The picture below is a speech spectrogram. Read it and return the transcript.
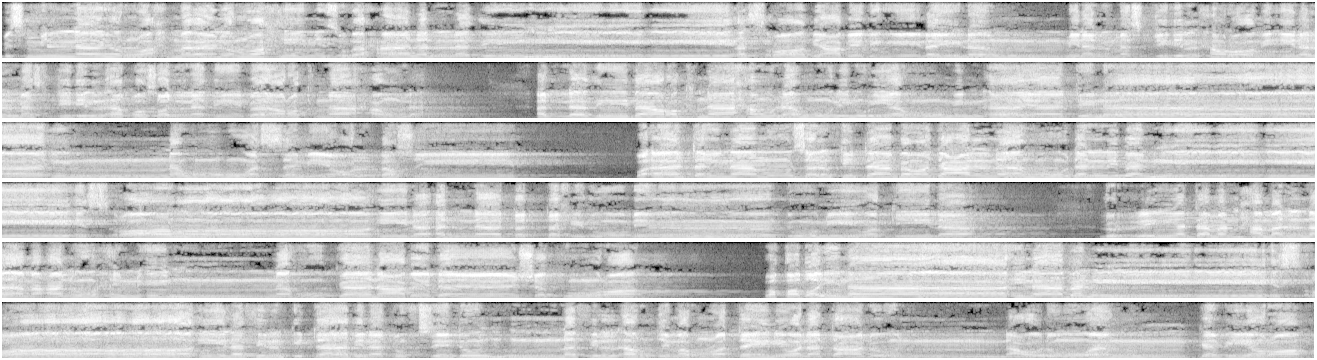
بسم الله الرحمن الرحيم. سبحان الذي أسرى بعبده ليلا من المسجد الحرام إلى المسجد الأقصى الذي باركنا حوله الذي باركنا حوله لنريه من آياتنا. هو السميع البصير. وآتينا موسى الكتاب وجعلناه هدى لبني إسرائيل ألا تتخذوا من دوني وكيلا. ذرية من حملنا مع نوح إنه كان عبدا شكورا. وقضينا إلى بني إسرائيل في الكتاب لتفسدن في الأرض مرتين ولتعلن علوا كبيرا.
